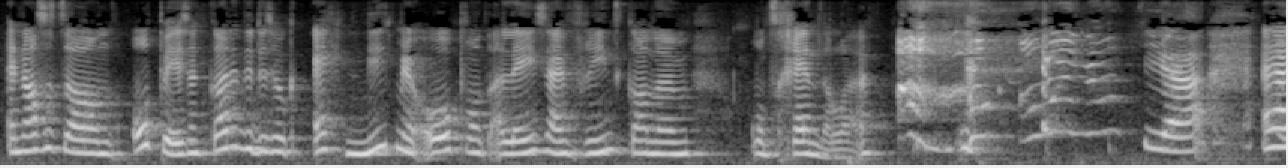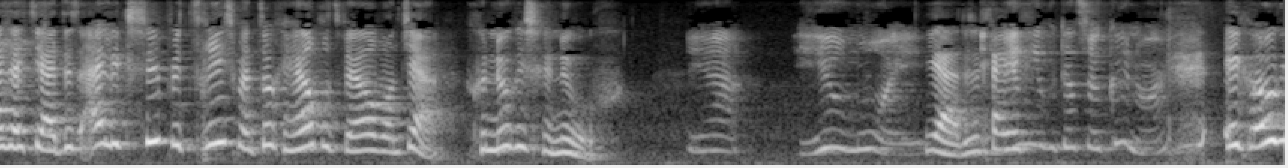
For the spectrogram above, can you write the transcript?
En als het dan op is, dan kan hij er dus ook echt niet meer op. Want alleen zijn vriend kan hem ontgrendelen. Oh my god. Ja, en hij zegt ja, het is eigenlijk super triest, maar toch helpt het wel, want ja, genoeg is genoeg. Ja, heel mooi. Ja, dus Ik ga je... weet niet of ik dat zou kunnen hoor. Ik ook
